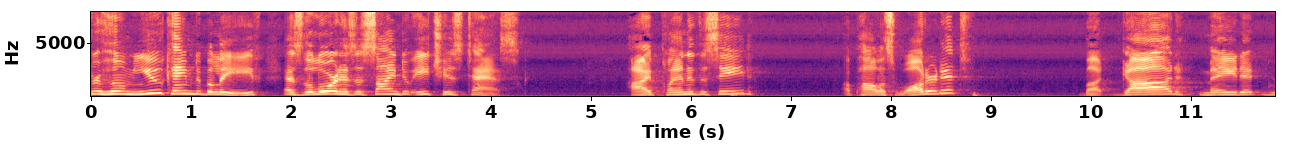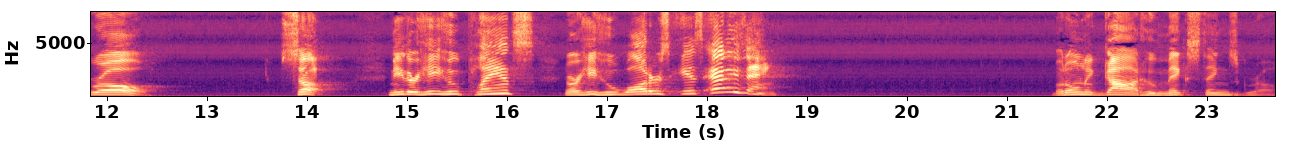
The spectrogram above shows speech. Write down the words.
through whom you came to believe, as the Lord has assigned to each his task. I planted the seed, Apollos watered it, but God made it grow. So, neither he who plants nor he who waters is anything, but only God who makes things grow.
